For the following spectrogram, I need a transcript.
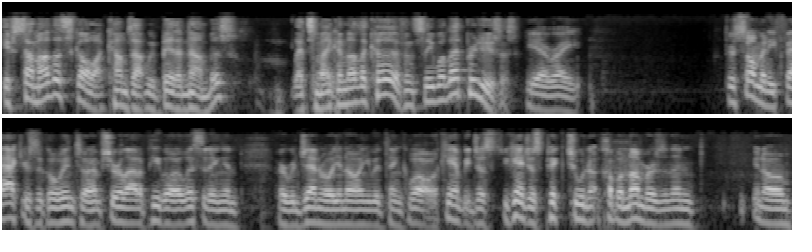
if some other scholar comes up with better numbers, let's make another curve and see what that produces. yeah right. There's so many factors that go into it. I'm sure a lot of people are listening and or in general, you know, and you would think, well, it can't be just you can't just pick two a couple numbers and then, you know,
